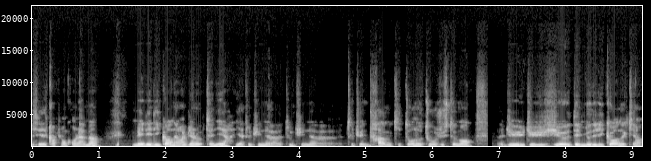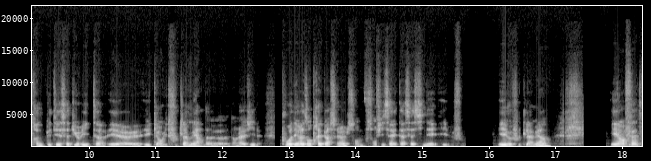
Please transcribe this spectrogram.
c'est les scorpions qui ont la main, mais les licornes aimeraient bien l'obtenir. Il y a toute une, toute une, toute une trame qui tourne autour justement du, vieux démio des licornes qui est en train de péter sa durite et, euh, qui a envie de foutre la merde dans la ville pour des raisons très personnelles. Son, son fils a été assassiné et il veut foutre la merde. Et en fait,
